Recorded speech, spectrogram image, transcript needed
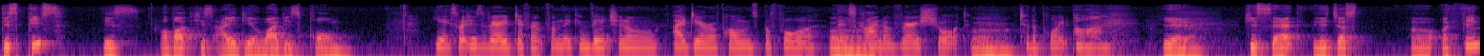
this piece is about his idea what is poem. Yes, which is very different from the conventional idea of poems before this Oh. kind of very short, Uh, to the point poem. yeah, he said it is just uh, a thing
